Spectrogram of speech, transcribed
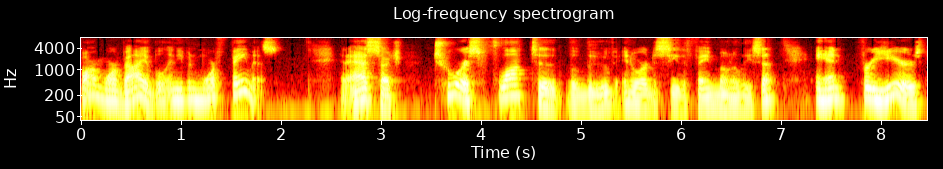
far more valuable and even more famous. And as such, tourists flocked to the Louvre in order to see the famed Mona Lisa, and for years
